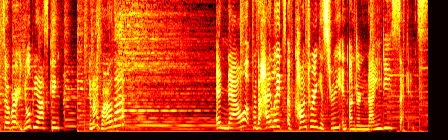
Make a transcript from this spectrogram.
It's over, you'll be asking, can I borrow that? And now for the highlights of contouring history in under 90 seconds.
